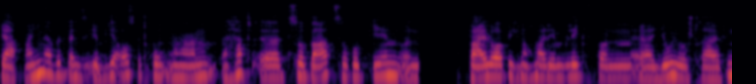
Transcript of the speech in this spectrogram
Ja, Mahina wird, wenn sie ihr Bier ausgetrunken haben, hat äh, zur Bar zurückgehen und beiläufig nochmal den Blick von äh, Jojo streifen.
